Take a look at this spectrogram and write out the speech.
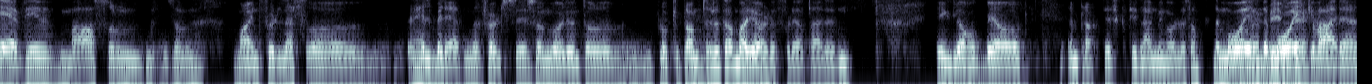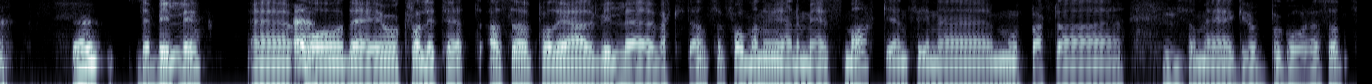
evig mas om, som mindfulness og helbredende følelser som går rundt og plukker planter, så kan man bare gjøre det fordi at det er en hyggelig hobby og en praktisk tilnærming òg, liksom. Det må, det det må ikke være ja. Det er billig, eh, Ja. og det er jo kvalitet. Altså På de her ville vekstene så får man jo gjerne mer smak enn sine motparter Mm. som er grodd på gård og sånt.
